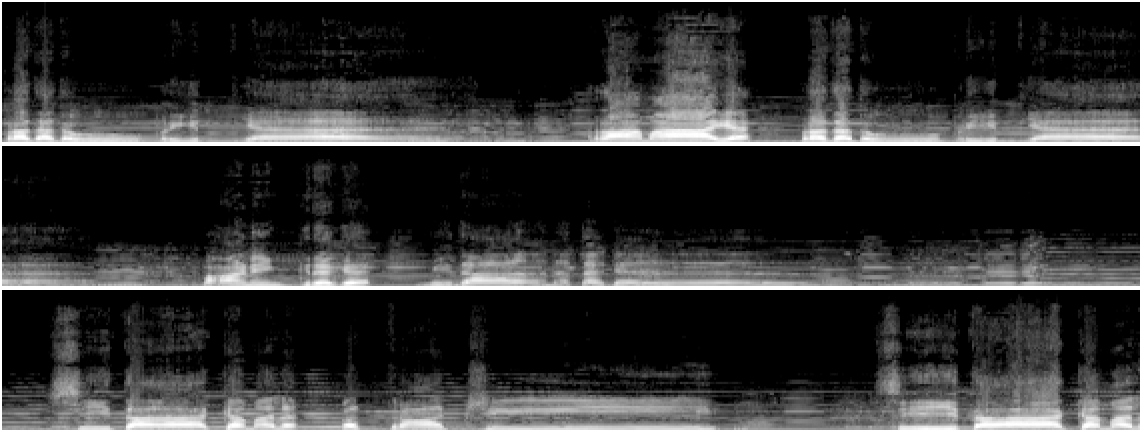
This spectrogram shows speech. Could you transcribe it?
प्रददौ प्रीत्या। रामाय प्रददौ प्रीत्या पाणिग्रहविधानतः सीता कमल पत्राक्षी सीता कमल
